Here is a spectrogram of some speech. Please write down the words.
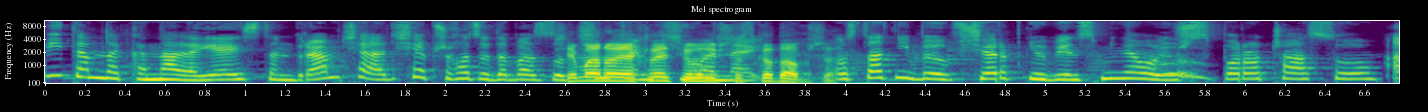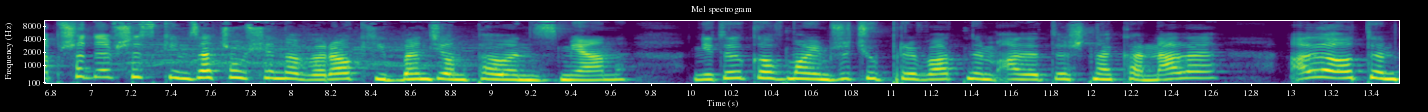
Witam na kanale, ja jestem Dramcia, a dzisiaj przychodzę do Was z siemano jak odcinkiem leciło i Q&A. wszystko dobrze. Ostatni był w sierpniu, więc minęło już sporo czasu, a przede wszystkim zaczął się nowy rok i będzie on pełen zmian, nie tylko w moim życiu prywatnym, ale też na kanale, ale o tym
